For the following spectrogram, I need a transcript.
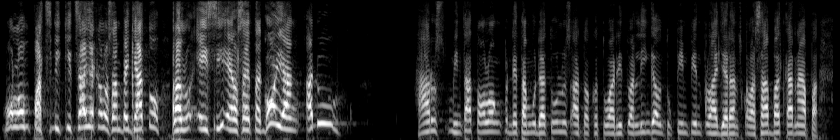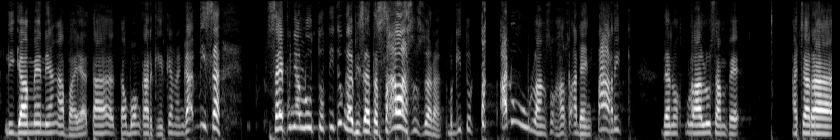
mau lompat sedikit saja kalau sampai jatuh, lalu ACL saya tergoyang, aduh, harus minta tolong pendeta muda tulus atau ketua Rituan Lingga untuk pimpin pelajaran sekolah sahabat karena apa? Ligamen yang apa ya, tak ta bongkar kiri kanan. Nggak bisa, saya punya lutut itu nggak bisa tersalah saudara. Begitu tek, aduh langsung harus ada yang tarik. Dan waktu lalu sampai acara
